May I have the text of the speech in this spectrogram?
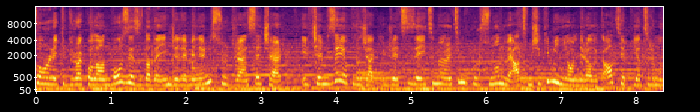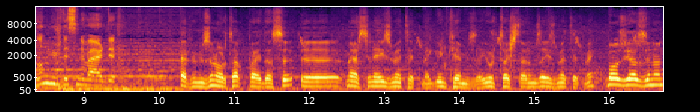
Sonraki durak olan Bozyazı'da da incelemelerini sürdüren Seçer, ilçemize yapılacak ücretsiz eğitim öğretim kursunun ve 62 milyon liralık altyapı yatırımının müjdesini verdi. Hepimizin ortak paydası e, Mersin'e hizmet etmek, ülkemize, yurttaşlarımıza hizmet etmek. Bozyazı'nın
